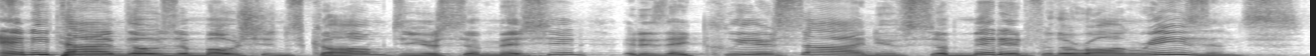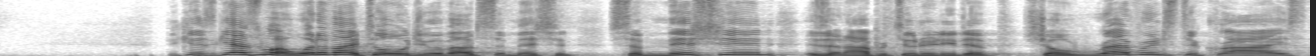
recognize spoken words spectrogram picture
Anytime those emotions come to your submission, it is a clear sign you've submitted for the wrong reasons. Because guess what? What have I told you about submission? Submission is an opportunity to show reverence to Christ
